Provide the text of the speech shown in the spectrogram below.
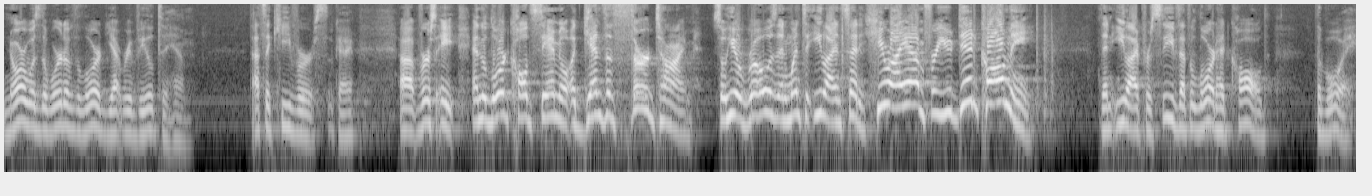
nor was the word of the Lord yet revealed to him. That's a key verse, okay? Uh, verse 8 And the Lord called Samuel again the third time. So he arose and went to Eli and said, Here I am, for you did call me. Then Eli perceived that the Lord had called the boy.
